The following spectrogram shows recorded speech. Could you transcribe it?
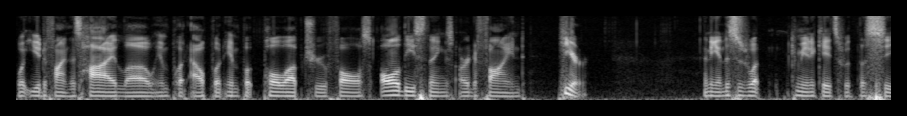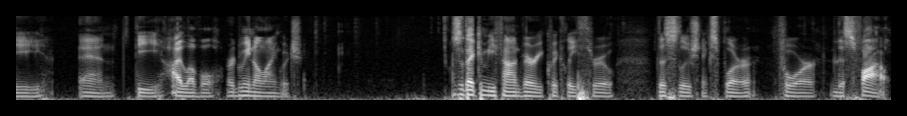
what you define as high, low, input, output, input, pull up, true, false, all these things are defined here. And again, this is what communicates with the C and the high-level Arduino language. So that can be found very quickly through the Solution Explorer for this file.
